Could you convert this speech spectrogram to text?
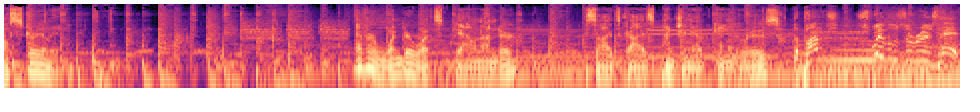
Australia. Ever wonder what's down under? Besides guys punching out kangaroos? The punch swivels the roo's head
